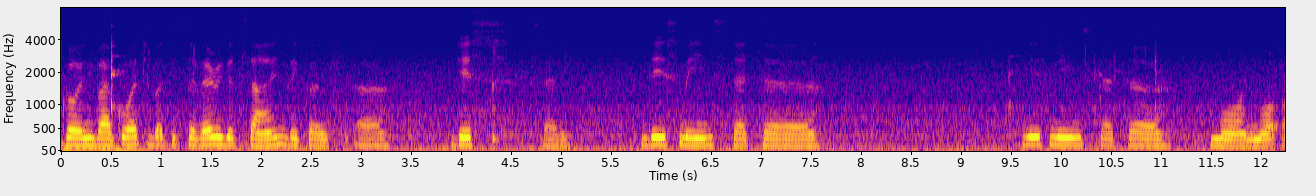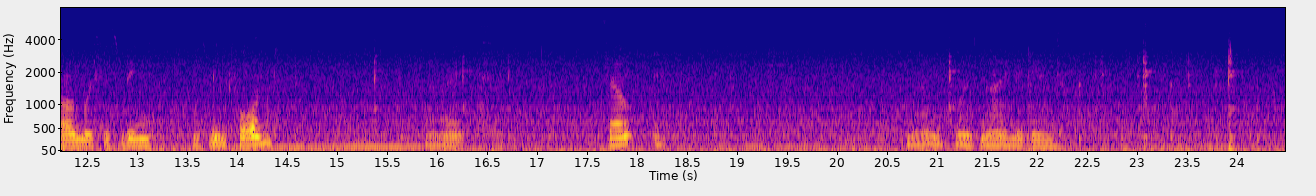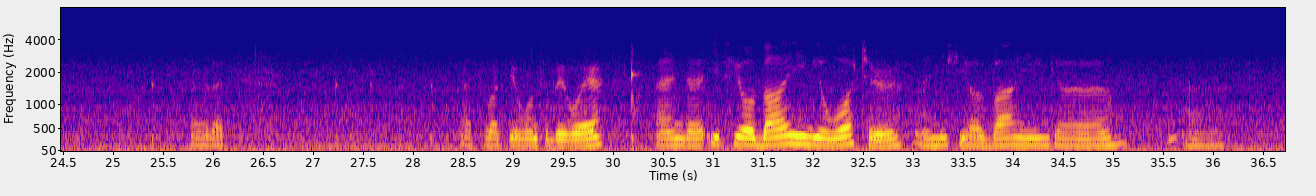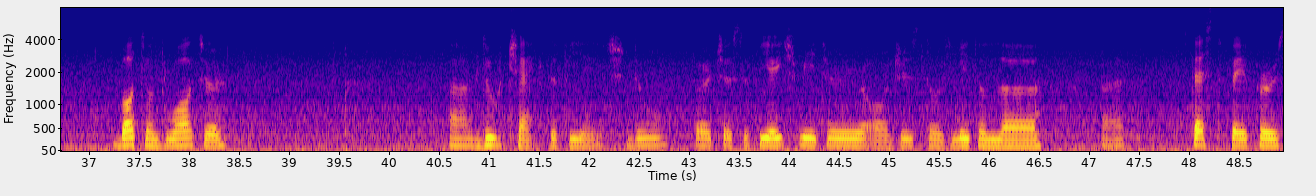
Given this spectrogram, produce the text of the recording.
going backwards but it's a very good sign because uh, this sorry this means that uh, this means that uh, more and more Ormus is being is being formed. All right so 9.9 again. So that what you want to beware. And uh, if you're buying your water, and if you're buying uh, uh, bottled water, uh, do check the pH. Do purchase a pH meter or just those little uh, uh, test papers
